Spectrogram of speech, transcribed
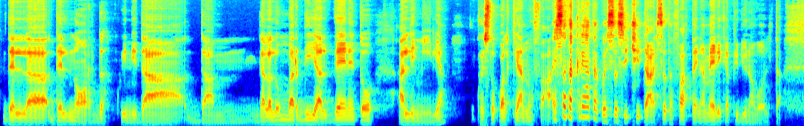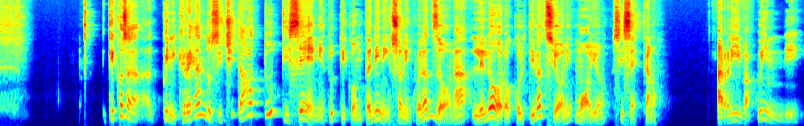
del, del nord, quindi da, da, dalla Lombardia al Veneto all'Emilia, questo qualche anno fa. È stata creata questa siccità, è stata fatta in America più di una volta. Cosa, quindi creando siccità, tutti i semi e tutti i contadini che sono in quella zona, le loro coltivazioni muoiono, si seccano. Arriva quindi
